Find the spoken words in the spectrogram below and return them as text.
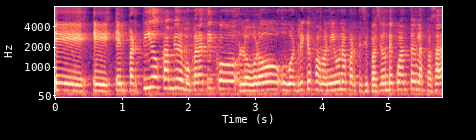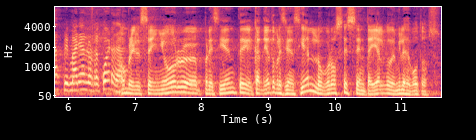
Eh, eh, el Partido Cambio Democrático logró, Hugo Enrique Famanía, una participación de cuánto en las pasadas primarias, ¿lo recuerda? Hombre, el señor eh, presidente, candidato presidencial, logró 60 y algo de miles de votos.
